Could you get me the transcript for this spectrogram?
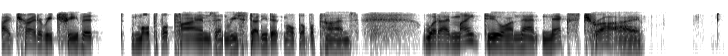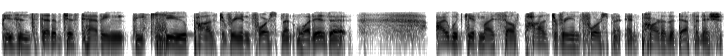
I've tried to retrieve it multiple times and restudied it multiple times. What I might do on that next try is instead of just having the cue positive reinforcement, what is it? I would give myself positive reinforcement and part of the definition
